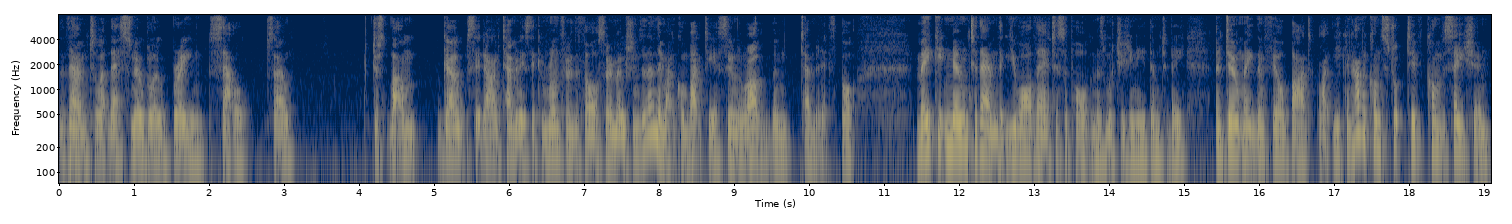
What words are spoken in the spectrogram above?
them to let their snow globe brain settle. So just let them um, go, sit down 10 minutes. They can run through the thoughts or emotions, and then they might come back to you sooner rather than 10 minutes. But make it known to them that you are there to support them as much as you need them to be. And don't make them feel bad. Like you can have a constructive conversation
